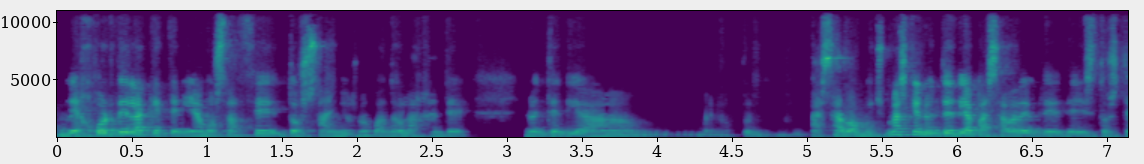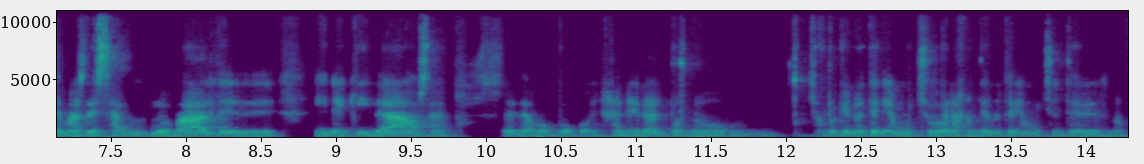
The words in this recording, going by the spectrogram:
mejor de la que teníamos hace dos años, ¿no? cuando la gente no entendía, bueno, pues pasaba mucho, más que no entendía, pasaba de, estos temas de salud global, de, inequidad, o sea, pues, se daba un poco, en general, pues no, yo creo que no tenía mucho, la gente no tenía mucho interés, ¿no?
